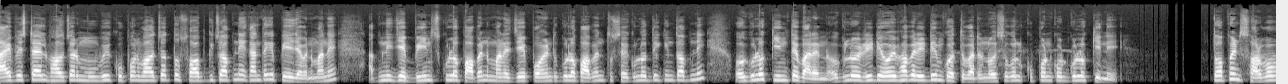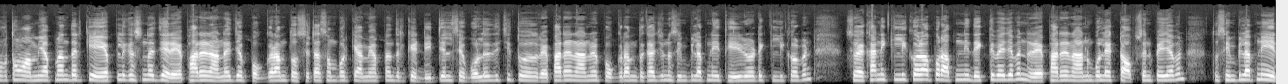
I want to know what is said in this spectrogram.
lifestyle voucher movie coupon voucher তো সব কিছু আপনি এখান থেকে পেয়ে যাবেন। মানে আপনি যে বিনসগুলো পাবেন মানে যে পয়েন্টগুলো পাবেন, তো সেগুলো দিয়ে কিন্তু আপনি ওইগুলো কিনতে পারেন। ওইগুলো রিডি ওইভাবে রিডিম করতে পারেন। ওই সকল কুপন কোডগুলো কিনে। তো ফ্রেন্ড সর্বপ্রথম আমি আপনাদেরকে অ্যাপ্লিকেশনের যে রেফারের রানের যে প্রোগ্রাম তো সেটা সম্পর্কে আমি আপনাদেরকে ডিটেলসে বলে দিচ্ছি। তো রেফারের রানের প্রোগ্রাম দেখার জন্য সিম্পলি আপনি এই থ্রি রোডে ক্লিক করবেন। সো এখানে ক্লিক করার পর আপনি দেখতে পেয়ে যাবেন রেফারের রান বলে একটা অপশন পেয়ে যাবেন। তো সিম্পলি আপনি এই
